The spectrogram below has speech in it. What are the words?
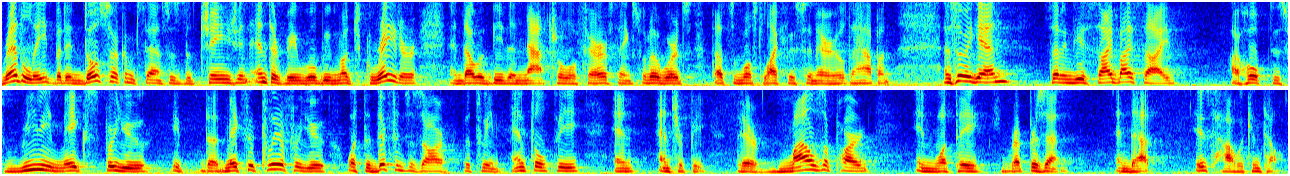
readily, but in those circumstances, the change in entropy will be much greater, and that would be the natural affair of things. In other words, that's the most likely scenario to happen. And so again, setting these side by side, I hope this really makes for you, it, that makes it clear for you what the differences are between enthalpy and entropy. They're miles apart in what they represent, and that is how we can tell.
